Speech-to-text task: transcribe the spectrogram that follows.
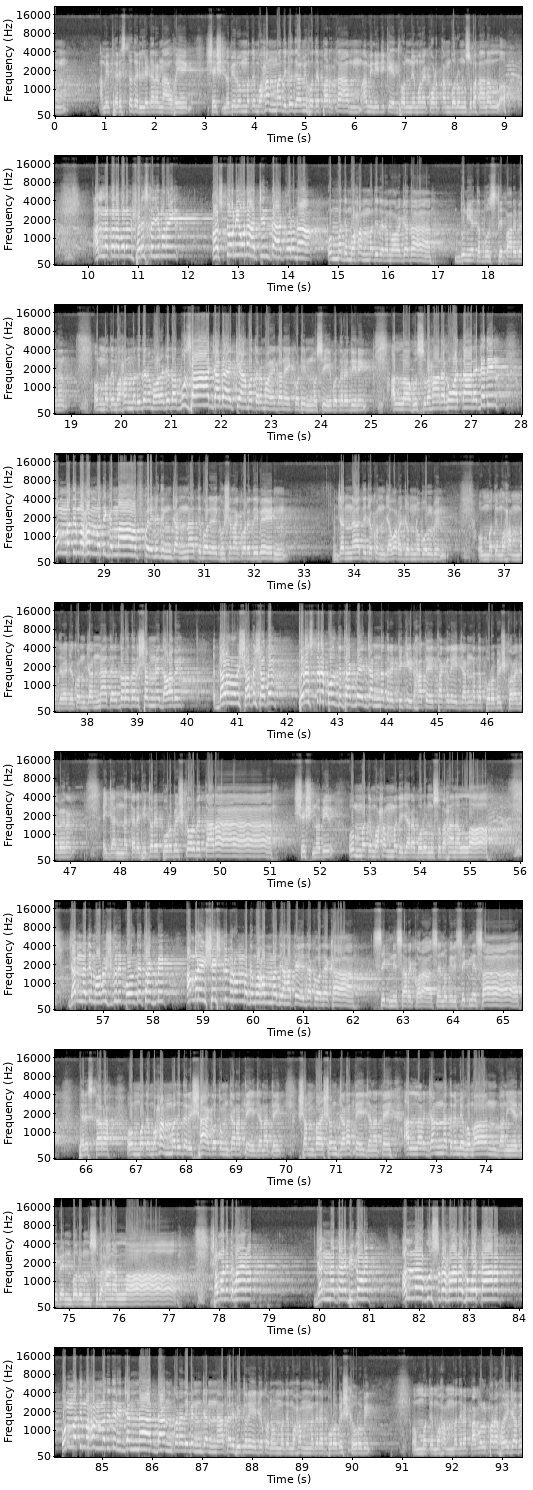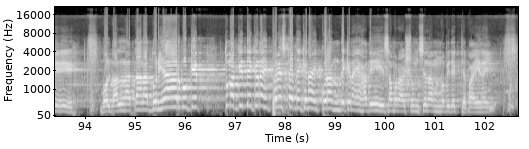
আমি ফেরেস্তাদের লিডার না হয়ে শেষ নবীর উম্মতে মোহাম্মদ যদি আমি হতে পারতাম, আমি নিজেকে ধন্য মনে করতাম, বলুন সুবাহান আল্লাহ আল্লাহ তালা বলেন ফেরেস্তা যেমন কষ্ট নিও না, চিন্তা করো না। উম্মদে মোহাম্মদের মর্যাদা দুনিয়াতে বুঝতে পারবে না। উম্মতে মোহাম্মদের মর্যাদা বুঝা যাবে কেমতের ময়দানে কঠিন মুসিবতের দিনে। আল্লাহ তাআলা যেদিন উম্মতে মোহাম্মদকে মাফ করে যেদিন জান্নাতে বলে ঘোষণা করে দিবেন, জান্নাতে যখন যাওয়ার জন্য বলবেন, উম্মতে মোহাম্মদরা যখন জান্নাতের দরজার সামনে দাঁড়াবে, দাঁড়ানোর সাথে সাথে ফেরেস্তরে বলতে থাকবে, জান্নাতের টিকিট হাতে থাকলে এই জান্নাতে প্রবেশ করা যাবে না। এই জান্নাতের ভিতরে প্রবেশ করবে তারা। শেষ নবীর উম্মতে মোহাম্মদে যারা বলুন সুবাহান আল্লাহ জান্নাতে মানুষগুলি বলতে থাকবে, আমরা এই শেষ নবীর উম্মতে মোহাম্মদের হাতে দেখো লেখা সিগনেচার করা আছে নবীর সিগনেচার ফেরেস্তারা ওম্মতে মোহাম্মদদের স্বাগতম জানাতে জানাতে, সম্ভাষণ জানাতে জানাতে আল্লাহর জান্নাতের মেহমান বানিয়ে দিবেন বলুন সুবহান আল্লাহ সম্মানিত ভাইয়েরা, জান্নাতের ভিতরে আল্লাহ তাআলা উম্মতে মুহাম্মাদদের জান্নাত দান করে দেবেন। জান্নাতের ভিতরে যখন উম্মতে মুহাম্মাদরা প্রবেশ করবে উম্মতে মুহাম্মাদরা পাগল পারা হয়ে যাবে। বলবে, আল্লাহ তাআলা দুনিয়ার বুকে তোমাকে দেখে নাই ফেরেস্তা দেখে নাই, কোরআন দেখে নাই, হাদিস আমরা শুনছিলাম, নবী দেখতে পাই নাই।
